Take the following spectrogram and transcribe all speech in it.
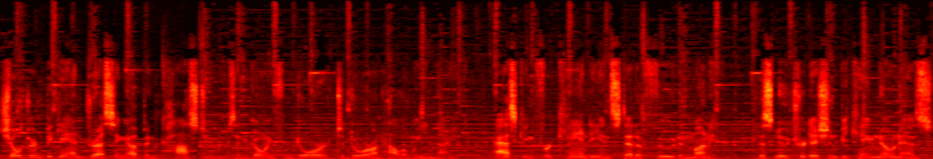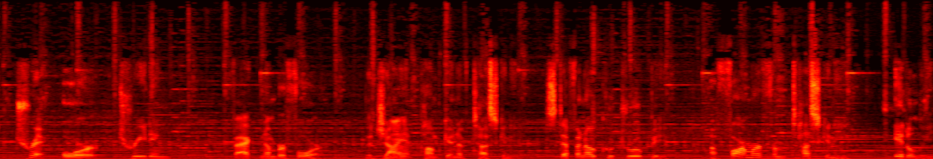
children began dressing up in costumes and going from door to door on Halloween night, asking for candy instead of food and money. This new tradition became known as trick or treating Fact number four the giant pumpkin of Tuscany. Stefano Cutrupi, a farmer from Tuscany, Italy,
